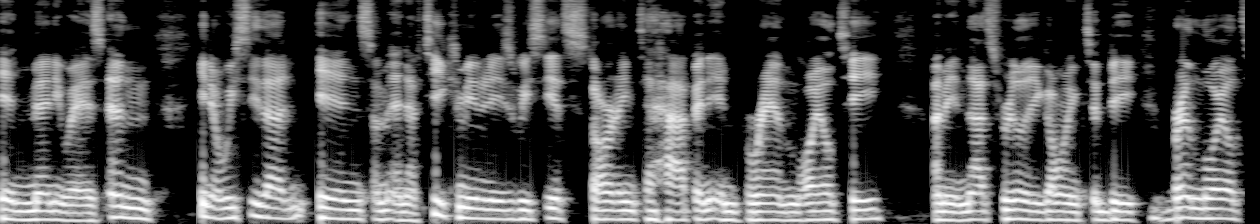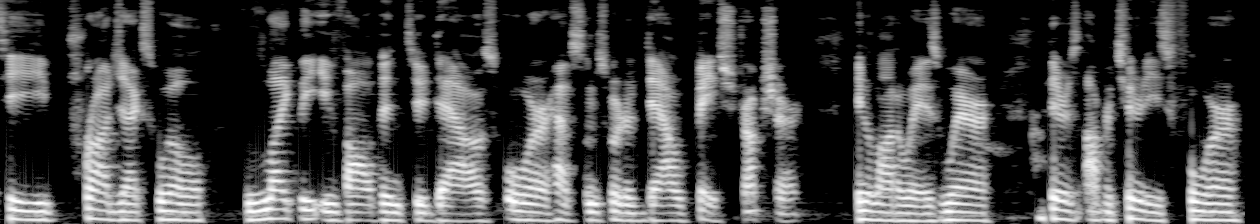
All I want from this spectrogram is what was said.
in many ways. And you know, we see that in some NFT communities. We see it starting to happen in brand loyalty. I mean, that's really going to be mm-hmm. brand loyalty projects will likely evolve into DAOs or have some sort of DAO based structure in a lot of ways, where there's opportunities for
